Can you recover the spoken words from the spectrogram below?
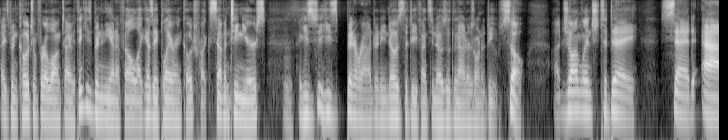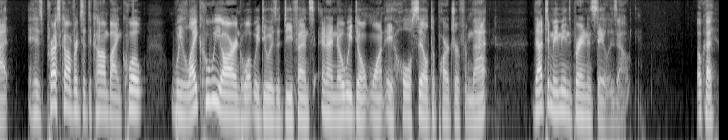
He's been coaching for a long time. I think he's been in the NFL like as a player and coach for like 17 years. He's he's been around and he knows the defense. He knows what the Niners want to do. So, uh, John Lynch today said at his press conference at the combine, "quote We like who we are and what we do as a defense, and I know we don't want a wholesale departure from that. That to me means Brandon Staley's out. Okay.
